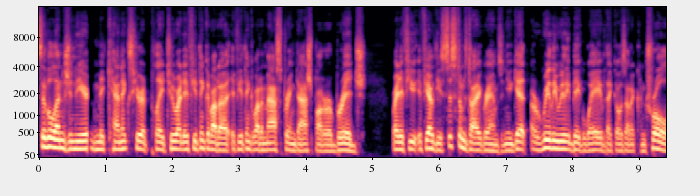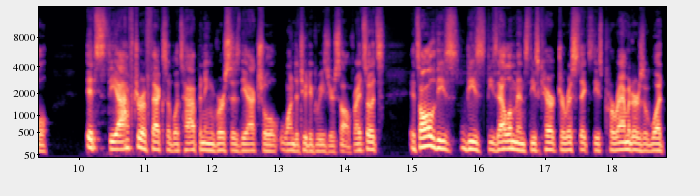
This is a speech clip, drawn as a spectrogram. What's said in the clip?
civil engineer mechanics here at play too, right? If you think about a if you think about a mass spring dashpot or a bridge, right? If you if you have these systems diagrams and you get a really really big wave that goes out of control, it's the after effects of what's happening versus the actual one to two degrees yourself, right? So it's it's all of these these these elements, these characteristics, these parameters of what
